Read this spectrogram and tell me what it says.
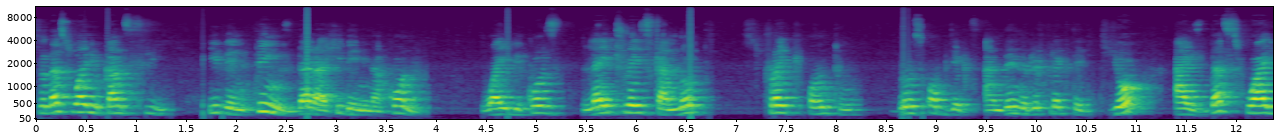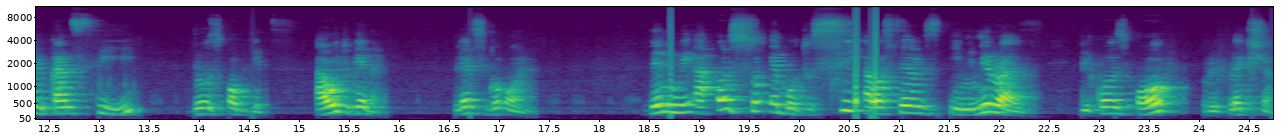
So that's why you can't see even things that are hidden in a corner. Why? Because light rays cannot strike onto those objects and then reflected to your eyes. That's why you can't see those objects. Are we together? Let's go on. Then we are also able to see ourselves in mirrors because of reflection.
